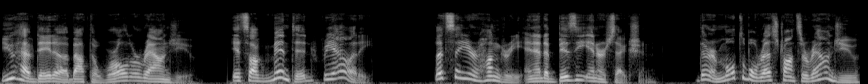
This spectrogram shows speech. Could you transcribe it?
you have data about the world around you. It's augmented reality. Let's say you're hungry and at a busy intersection. There are multiple restaurants around you,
